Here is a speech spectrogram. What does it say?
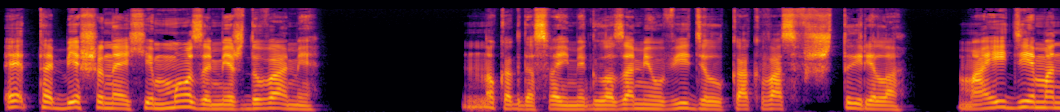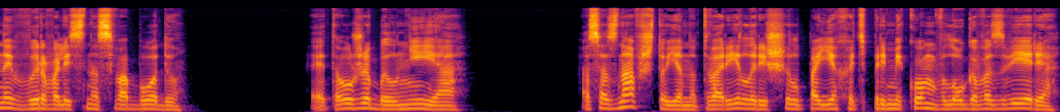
Это бешеная химоза между вами. Но когда своими глазами увидел, как вас вштырило, мои демоны вырвались на свободу. Это уже был не я. Осознав, что я натворил, решил поехать прямиком в логово зверя.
